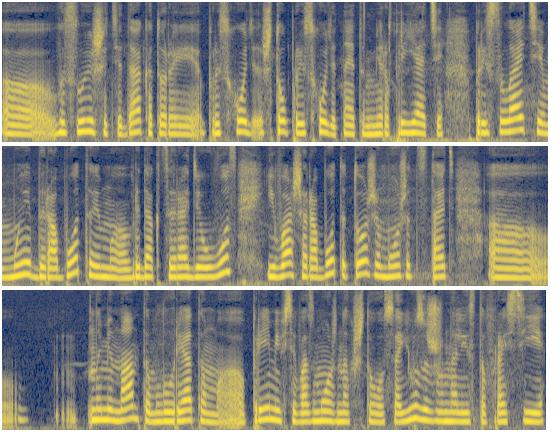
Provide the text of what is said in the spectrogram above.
э, вы слышите, да, который происходит, что происходит на этом мероприятии. Присылайте, мы доработаем в редакции Радио ВОЗ, и ваша работа тоже может стать э, номинантом, лауреатом э, премий всевозможных, что Союза журналистов России,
